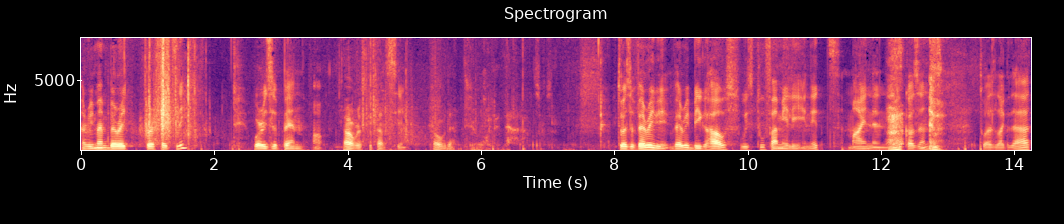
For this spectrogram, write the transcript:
I remember it perfectly. Where is the pen? Oh, Oh, where's the pen? see. Over there. It was a very very big house with two family in it, mine and my cousins. It was like that.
